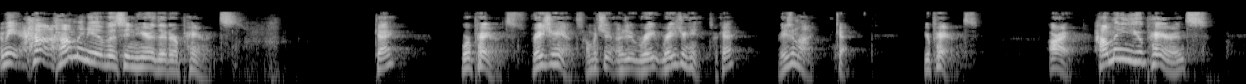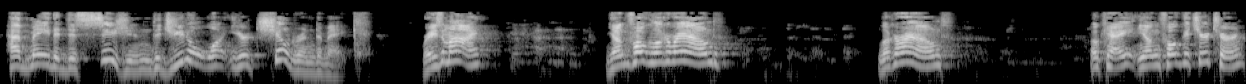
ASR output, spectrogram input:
I mean, how, how many of us in here that are parents? Okay? We're parents. Raise your hands. How much? Uh, raise your hands. Okay? Raise them high. Okay. Your parents. All right. How many of you parents have made a decision that you don't want your children to make? Raise them high. Young folk, look around. Look around. Okay, young folk, it's your turn.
